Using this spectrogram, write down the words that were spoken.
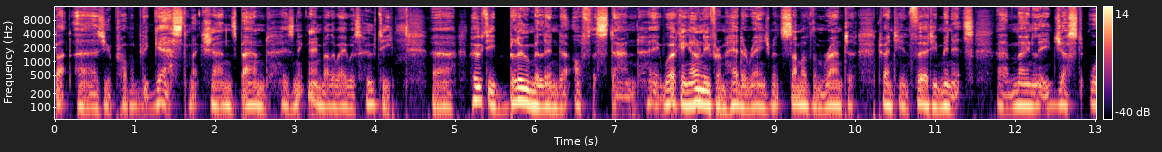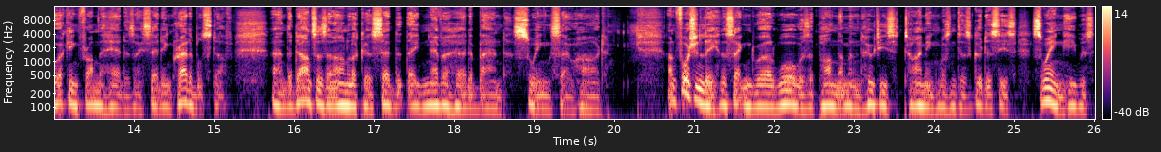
But uh, as you probably guessed, McShann's band, his nickname by the way was Hootie, uh, Hootie blew Millinder off the stand, working only from head arrangements. Some of them ran to 20 and 30 minutes, uh, mainly just working from the head, as I said, incredible stuff. And the dancers and onlookers said that they'd never heard a band swing so hard. Unfortunately, the Second World War was upon them, and Hootie's timing wasn't as good as his swing. He was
